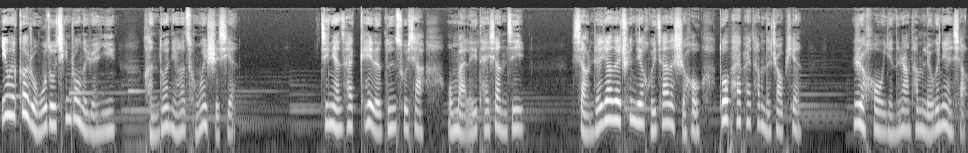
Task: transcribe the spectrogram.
因为各种无足轻重的原因，很多年了从未实现。今年在 K 的敦促下，我买了一台相机，想着要在春节回家的时候多拍拍他们的照片，日后也能让他们留个念想。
